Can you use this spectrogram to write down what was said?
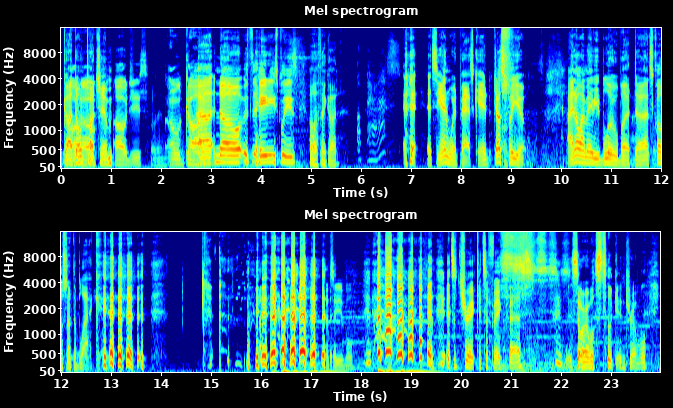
God! Oh, don't no. touch him. Oh jeez. Oh god. Uh, no, it's Hades, please. Oh, thank God. A pass? it's the N-word pass, kid, just for you. I know I may be blue, but uh, that's close enough to black. That's evil. it's a trick. It's a fake pass. Sora will still get in trouble.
